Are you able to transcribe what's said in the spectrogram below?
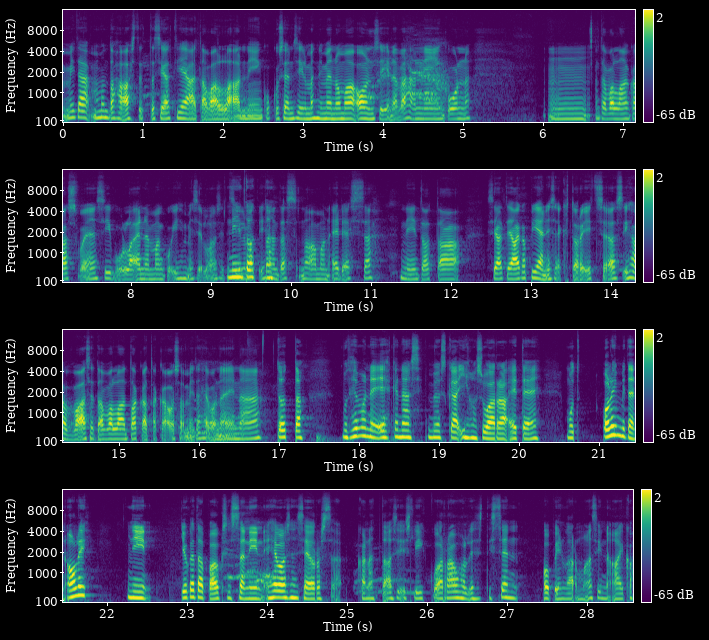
mitä monta haastetta sieltä jää tavallaan, niin kun sen silmät nimenomaan on siinä vähän niin kuin, mm, tavallaan kasvojen sivulla enemmän kuin ihmisillä on sit Niin, silmät totta. ihan tässä naaman edessä, niin tota, sieltä aika pieni sektori itse asiassa, ihan vaan se tavallaan takatakaosa, mitä hevonen ei näe. Totta, mutta hevonen ei ehkä näe sit myöskään ihan suoraan eteen. Mutta oli miten oli, niin joka tapauksessa niin hevosen seurassa kannattaa siis liikkua rauhallisesti. Sen opin varmaan siinä aika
